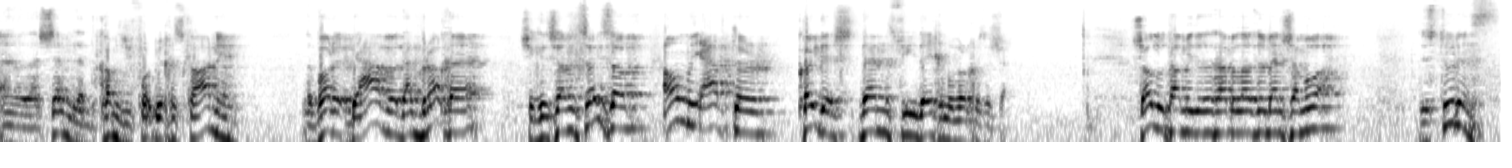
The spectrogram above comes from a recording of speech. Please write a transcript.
and uh, Hashem that comes before brichas kahanim, levoret be'ava that bracha Shekidasham Tzoyzov only after Kodesh, then Suyideichim Baruch Hashem. Shalu Talmidot Rabbi Lazar ben Shamua. The students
